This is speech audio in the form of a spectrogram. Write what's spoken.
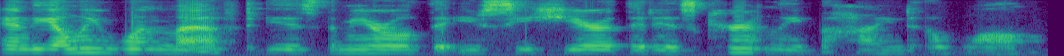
And the only one left is the mural that you see here that is currently behind a wall.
